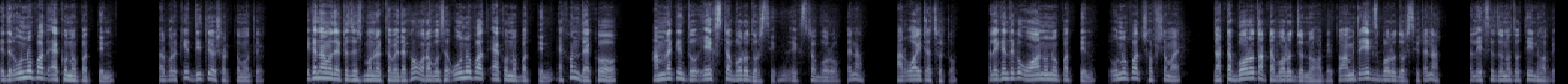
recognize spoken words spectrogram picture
এদের অনুপাত এক, অনুপাত তিন। তারপরে কি? দ্বিতীয় শর্ত মতে এখানে আমাদের একটা জিনিস মনে রাখতে হবে, দেখো, ওরা বলছে অনুপাত এক, অনুপাত তিন। এখন দেখো, আমরা কিন্তু এক্সটা বড় ধরছি এক্সটা বড়, তাই না? আর ওয়াইটা ছোট। তাহলে এখান থেকে ওয়ান অনুপাত তিন। অনুপাত সবসময় যারটা বড়, তারটা বড়র জন্য হবে। তো আমি তো এক্স বড় ধরছি, তাই না? তাহলে এক্সের জন্য তো তিন হবে।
